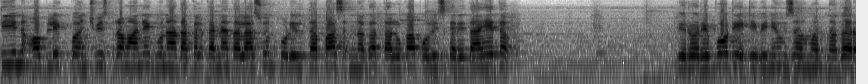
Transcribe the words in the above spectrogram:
तीन ऑब्लिक पंचवीस प्रमाणे गुन्हा दाखल करण्यात आला असून पुढील तपास नगर तालुका पोलीस करीत आहेत. Bureau report ATV news Ahmednagar.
